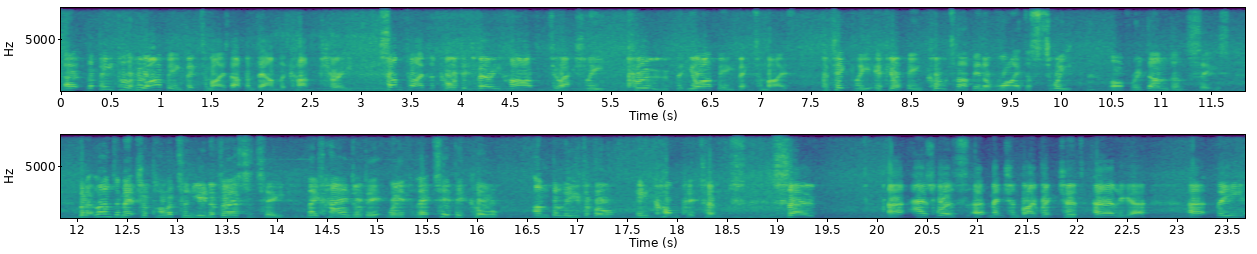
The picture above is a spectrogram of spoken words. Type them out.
the people who are being victimised up and down the country, sometimes of course it's very hard to actually prove that you are being victimised particularly if you're being caught up in a wider sweep of redundancies. But at London Metropolitan University, they've handled it with their typical unbelievable incompetence. So, uh, as was uh, mentioned by Richard earlier, uh, the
